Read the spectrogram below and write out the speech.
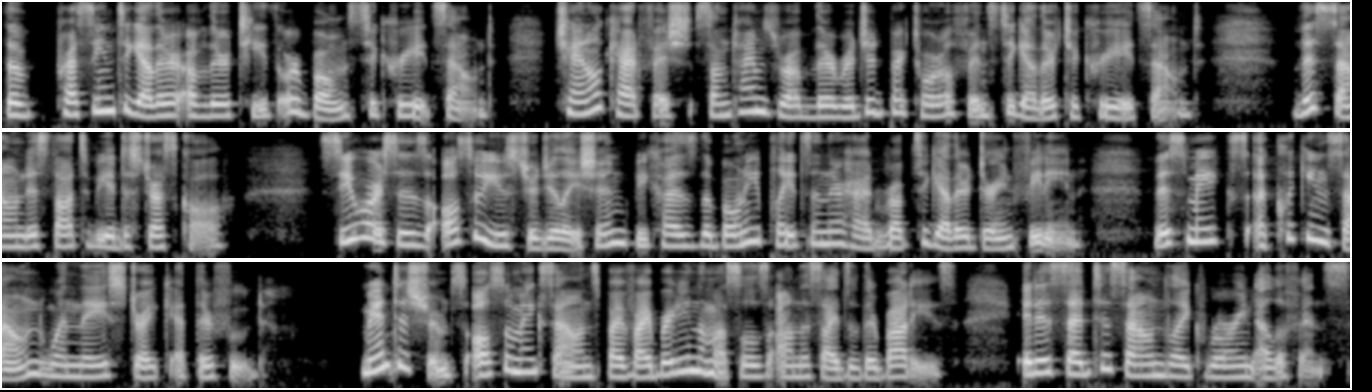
the pressing together of their teeth or bones to create sound. Channel catfish sometimes rub their rigid pectoral fins together to create sound. This sound is thought to be a distress call. Seahorses also use stridulation because the bony plates in their head rub together during feeding. This makes a clicking sound when they strike at their food. Mantis shrimps also make sounds by vibrating the muscles on the sides of their bodies. It is said to sound like roaring elephants.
